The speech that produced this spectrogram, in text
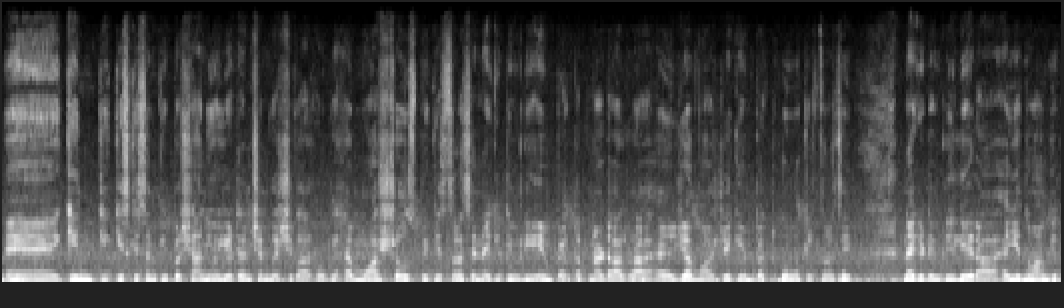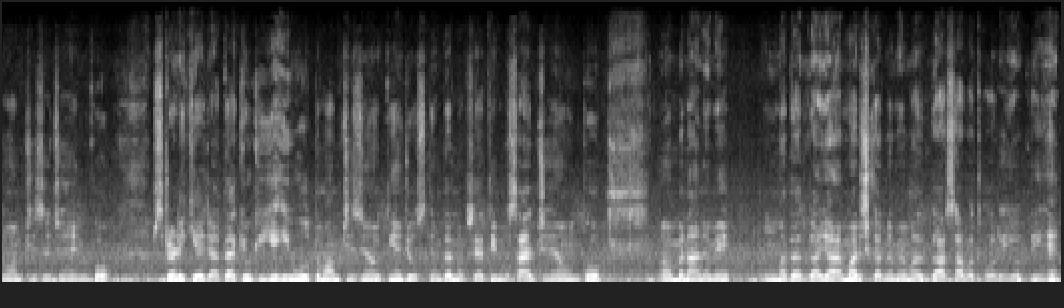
किन, की, किस किस्म की परेशानियों या टेंशन का शिकार हो गया है माशरा उस पर किस तरह से नेगेटिवली इम्पेक्ट अपना डाल रहा है, या माशरे के इम्पेक्ट को वो किस तरह से नेगेटिवली ले रहा है, ये तमाम की तमाम चीज़ें जो हैं इनको स्टडी किया जाता है, क्योंकि यही वो तमाम चीज़ें होती हैं जो उसके अंदर नफसियाती मसाइल जो हैं उनको बनाने में मददगार या मर्ज करने में मददगार साबित हो रही होती हैं।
